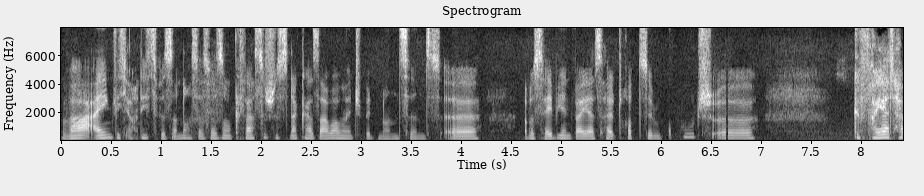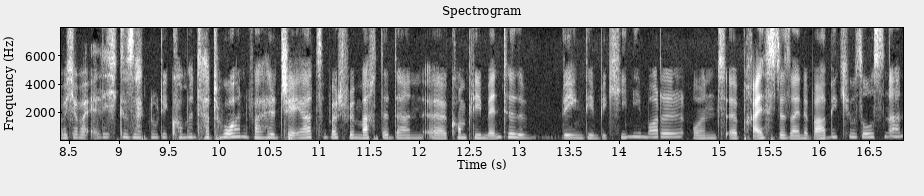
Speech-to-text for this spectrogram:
War eigentlich auch nichts Besonderes. Das war so ein klassisches Nakazawa-Match mit Nonsens. Äh, aber Sabian war jetzt halt trotzdem gut. Äh, Gefeiert habe ich aber ehrlich gesagt nur die Kommentatoren, weil JR zum Beispiel machte dann äh, Komplimente wegen dem Bikini-Model und äh, preiste seine Barbecue-Soßen an.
